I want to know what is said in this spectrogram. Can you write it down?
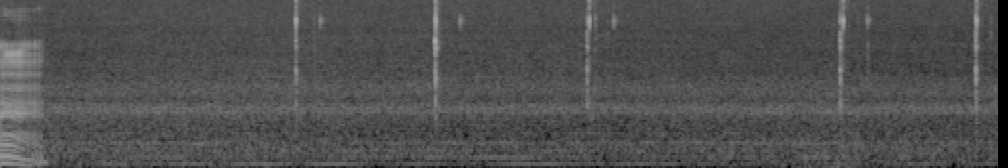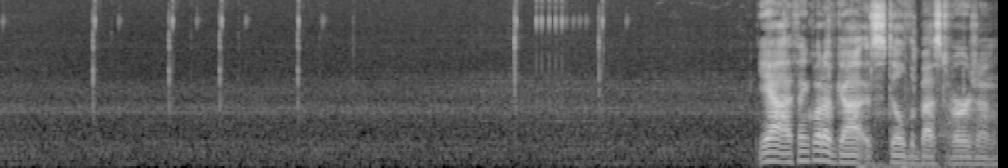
Hmm. Yeah, I think what I've got is still the best version.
